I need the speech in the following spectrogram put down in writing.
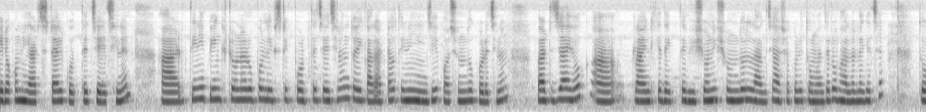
এরকম হেয়ার স্টাইল করতে চেয়েছিলেন। আর তিনি পিঙ্ক টোনের উপর লিপস্টিক পরতে চেয়েছিলেন, তো এই কালারটাও তিনি নিজেই পছন্দ করেছিলেন। বাট যাই হোক ক্লায়েন্টকে দেখতে ভীষণই সুন্দর লাগছে, আশা করি তোমাদেরও ভালো লেগেছে। তো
